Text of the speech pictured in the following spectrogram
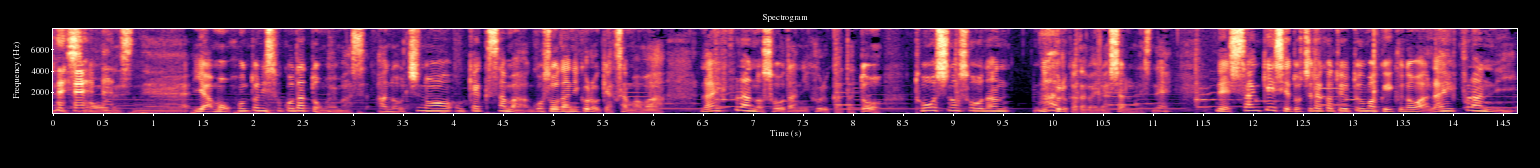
ねそうですね。いやもう本当にそこだと思います。あのうちのお客様ご相談に来るお客様はライフプランの相談に来る方と投資の相談に来る方がいらっしゃるんですね。で資産形成どちらかというとうまくいくのはライフプランに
